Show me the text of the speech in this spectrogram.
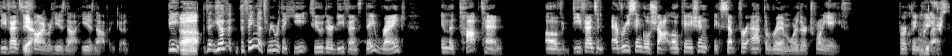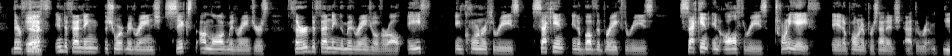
Defense is Yeah. fine, but he is not. He has not been good. The Uh, the, the other the thing that's weird with the Heat too, their defense, they rank in the top ten of defense in every single shot location except for at the rim, where they're twenty eighth per clean glass. They're Yeah. fifth in defending the short mid range, sixth on long mid rangers, third defending the mid range overall, eighth in corner threes, second in above the break threes, second in all threes, twenty eighth in opponent percentage at the rim. Hmm.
